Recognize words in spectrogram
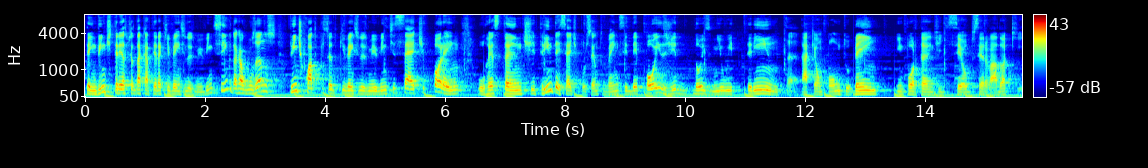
Tem 23% da carteira que vence em 2025, daqui a alguns anos, 24% que vence em 2027, porém o restante, 37%, vence depois de 2030, tá? Que é um ponto bem importante de ser observado aqui.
